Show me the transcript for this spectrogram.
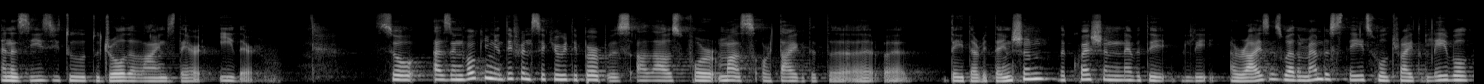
and as easy to, to draw the lines there either. So as invoking a different security purpose allows for mass or targeted uh, uh, data retention, the question inevitably arises whether member states will try to label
